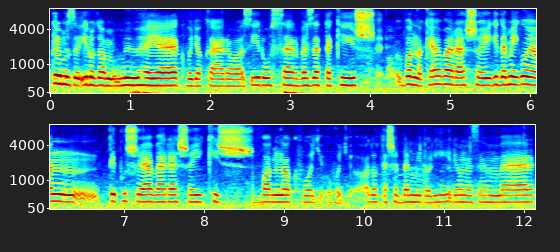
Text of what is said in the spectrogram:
különböző irodalmi műhelyek, vagy akár az írószervezetek is vannak elvárásaik, de még olyan típusú elvárásaik is vannak, hogy, hogy adott esetben miről írjon az ember,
